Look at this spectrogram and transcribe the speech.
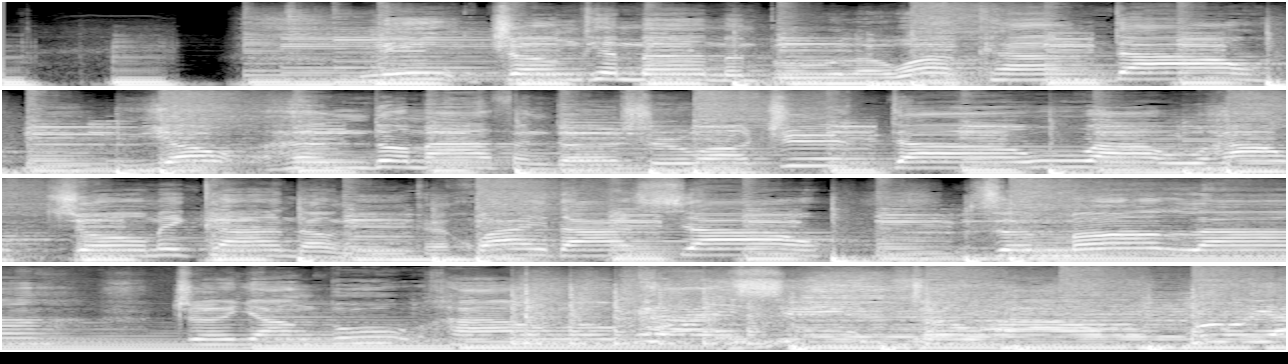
你整天闷闷不乐，我看到。有很多麻烦的事，我知道。好久没看到你开怀大笑，怎么啦？这样不好。开心就好，不要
